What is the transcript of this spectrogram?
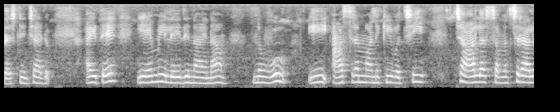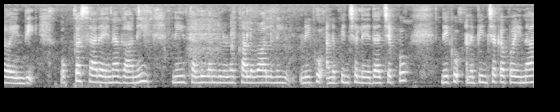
ప్రశ్నించాడు. అయితే ఏమీ లేదు నాయన. నువ్వు ఈ ఆశ్రమానికి వచ్చి చాలా సంవత్సరాలు అయింది. ఒక్కసారైనా కానీ నీ తల్లిదండ్రులను కలవాలని నీకు అనిపించలేదా చెప్పు. నీకు అనిపించకపోయినా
